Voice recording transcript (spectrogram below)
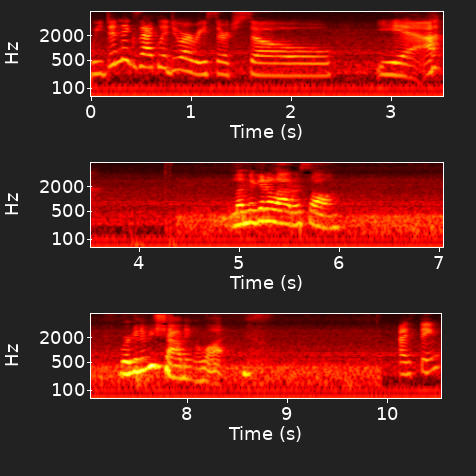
we didn't exactly do our research, so yeah. Let me get a louder song. we're gonna be shouting a lot. I think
